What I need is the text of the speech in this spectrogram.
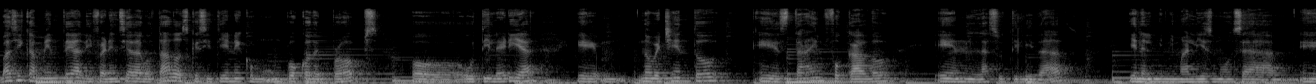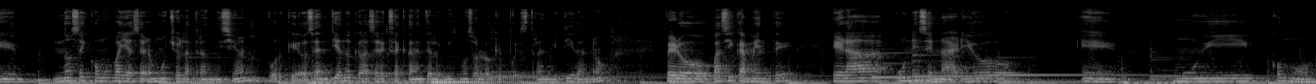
básicamente, a diferencia de Agotados, que sí tiene como un poco de props o utilería, eh, Novecento está enfocado en la sutilidad y en el minimalismo. O sea, eh, no sé cómo vaya a ser mucho la transmisión, porque, o sea, entiendo que va a ser exactamente lo mismo, solo que pues transmitido, ¿no? Pero básicamente era un escenario eh, muy como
